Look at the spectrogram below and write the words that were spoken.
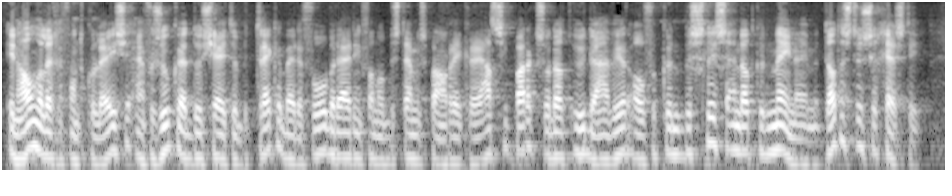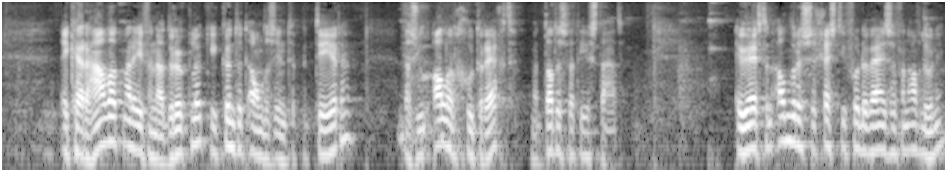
in handen leggen van het college en verzoeken het dossier te betrekken bij de voorbereiding van het bestemmingsplan recreatiepark, zodat u daar weer over kunt beslissen en dat kunt meenemen. Dat is de suggestie. Ik herhaal dat maar even nadrukkelijk, je kunt het anders interpreteren. Dat is uw aller goed recht, maar dat is wat hier staat. U heeft een andere suggestie voor de wijze van afdoening?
